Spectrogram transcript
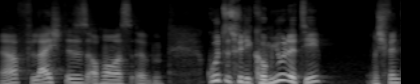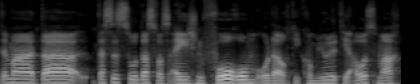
Ja, vielleicht ist es auch mal was ähm, Gutes für die Community. Ich finde immer, da, das ist so das, was eigentlich ein Forum oder auch die Community ausmacht,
